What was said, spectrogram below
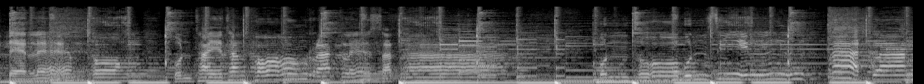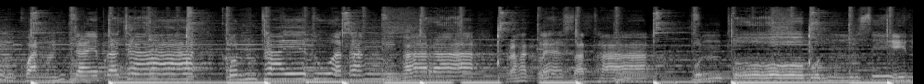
ตแดนแหลมทอง คนไทยทั้งพ้องรักและศรัทธา คนโทบุญสินพาดกลางขวัญใจประชา คนไทยทั่วทั้งภารารักและศรัทธาคนโทบุญสิน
